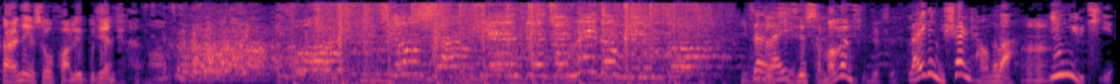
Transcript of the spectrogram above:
但是那个时候法律不健全啊。你们这是些什么问题？这是来一个你擅长的吧？嗯英语题。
